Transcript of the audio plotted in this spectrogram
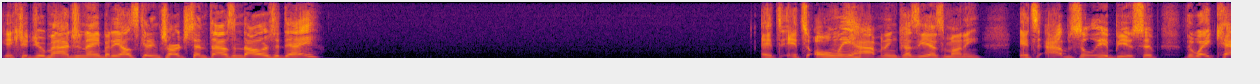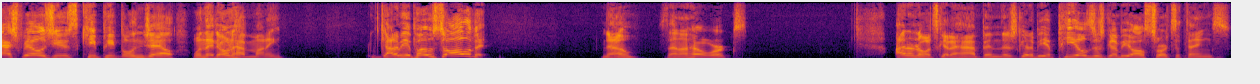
Could you imagine anybody else getting charged $10,000 a day? It's it's only happening because he has money. It's absolutely abusive. The way cash bail is used to keep people in jail when they don't have money. Got to be opposed to all of it. No, is that not how it works? I don't know what's going to happen. There's going to be appeals. There's going to be all sorts of things.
